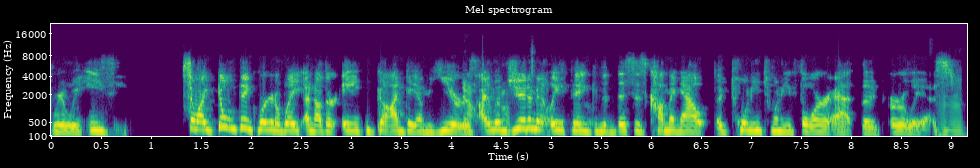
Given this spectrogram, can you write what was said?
really easy so i don't think we're going to wait another eight goddamn years No, i I think so. legitimately think that this is coming out like 2024 at the earliest Mm-hmm. Mhm.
